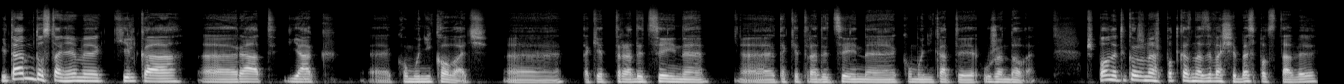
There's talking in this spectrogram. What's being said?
i tam dostaniemy kilka e, rad, jak e, komunikować e, takie tradycyjne, takie tradycyjne komunikaty urzędowe. Przypomnę tylko, że nasz podcast nazywa się Bez podstawy,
